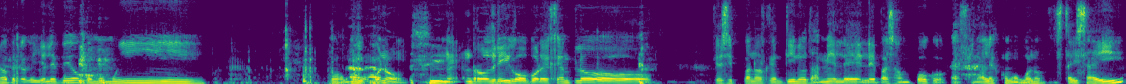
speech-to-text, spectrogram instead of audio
No, pero que yo le veo como muy. Como muy bueno, sí. Rodrigo, por ejemplo, que es hispano-argentino, también le, le, pasa un poco. Que al final es como, bueno, estáis ahí,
